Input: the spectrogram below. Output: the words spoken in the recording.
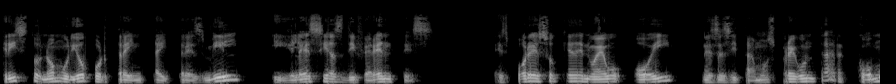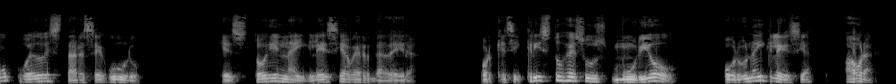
Cristo no murió por 33 mil iglesias diferentes. Es por eso que de nuevo hoy necesitamos preguntar, ¿cómo puedo estar seguro que estoy en la iglesia verdadera? Porque si Cristo Jesús murió por una iglesia, ahora,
